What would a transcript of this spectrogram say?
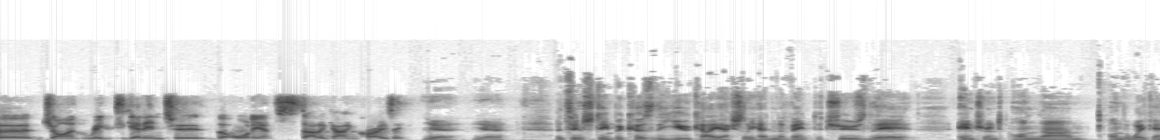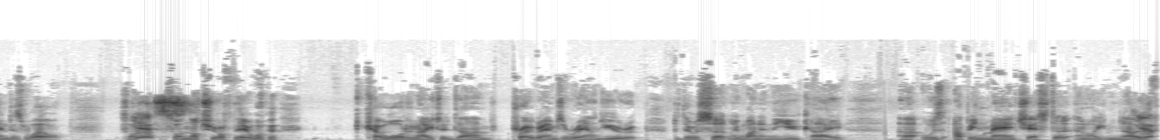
her giant rig to get into, the audience started going crazy. Yeah, yeah. It's interesting because the UK actually had an event to choose their entrant on um, on the weekend as well. So, Yes. so I'm not sure if there were coordinated um, programs around Europe, but there was certainly one in the UK. Uh, was up in Manchester, and I know Yep.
